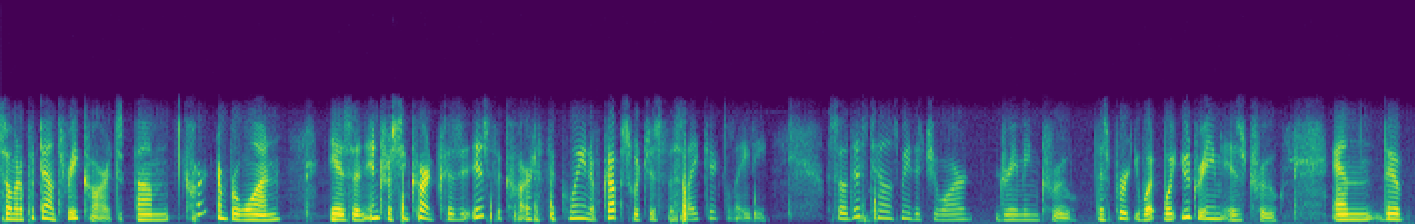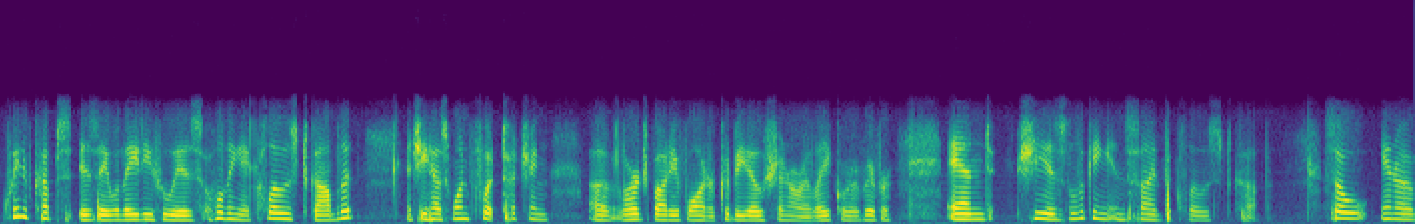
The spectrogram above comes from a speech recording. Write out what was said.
So I'm going to put down three cards. Um, card number one is an interesting card because it is the card of the Queen of Cups, which is the psychic lady. So this tells me that you are dreaming true. This per- what what you dream is true, and the Queen of Cups is a lady who is holding a closed goblet, and she has one foot touching a large body of water, could be ocean or a lake or a river, and she is looking inside the closed cup. So in a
